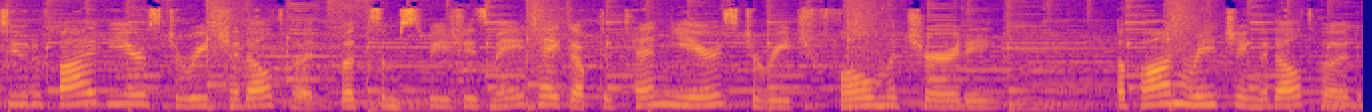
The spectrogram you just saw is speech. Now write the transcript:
2 to 5 years to reach adulthood, but some species may take up to 10 years to reach full maturity. Upon reaching adulthood,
